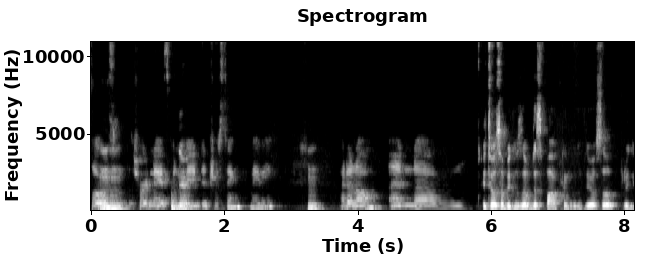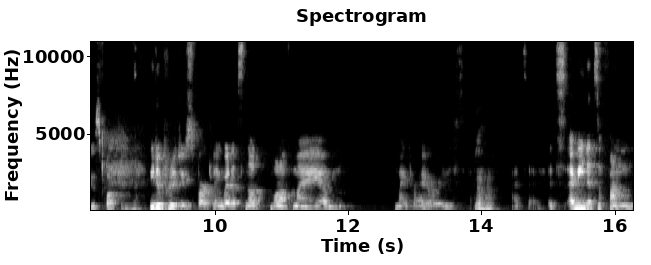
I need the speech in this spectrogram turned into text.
sours Mhm. Chardonnay, it's going to Yeah. be interesting, maybe. Hmm. I don't know. And um, It's also because of the sparkling, because they also produce sparkling. Yeah? we do produce sparkling, but it's not one of my um, my priorities. Uh-huh. I'd say it's. I mean, it's a fun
